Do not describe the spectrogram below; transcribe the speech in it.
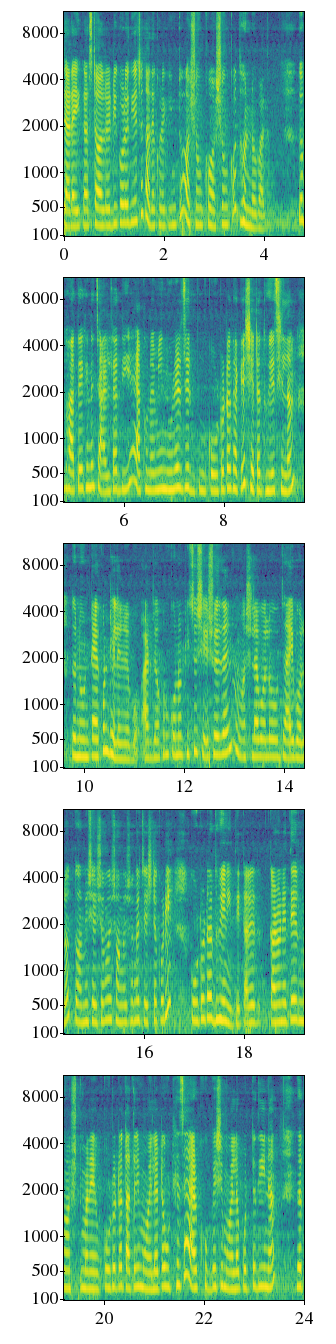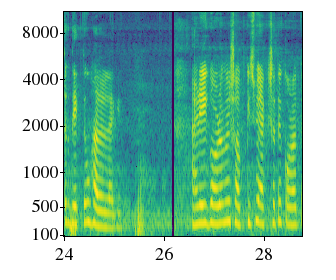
যারা এই কাজটা অলরেডি করে দিয়েছ, তাদের করে কিন্তু অসংখ্য অসংখ্য ধন্যবাদ। তো ভাতে এখানে চালটা দিয়ে এখন আমি নুনের যে কৌটোটা থাকে সেটা ধুয়েছিলাম। তো নুনটা এখন ঢেলে নেব। আর যখন কোনো কিছু শেষ হয়ে যায় না, মশলা বলো, যাই বলো, তো আমি সেই সময় সঙ্গে সঙ্গে চেষ্টা করি কৌটোটা ধুয়ে নিতে। কারণ এতে নষ্ট মানে কৌটোটা তাড়াতাড়ি ময়লাটা উঠে যায় আর খুব বেশি ময়লা পড়তে দিই না, যাতে দেখতেও ভালো লাগে। আর এই গরমে সব কিছু একসাথে করা তো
